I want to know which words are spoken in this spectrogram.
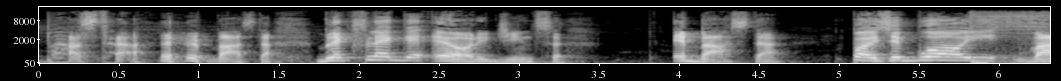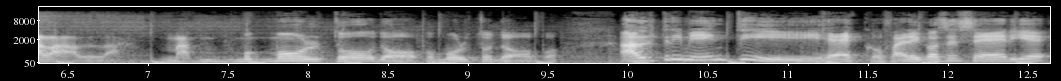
basta. basta. Black Flag e Origins. E basta. Poi se vuoi, Valhalla, ma m- molto dopo, molto dopo. Altrimenti, ecco, fai le cose serie.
